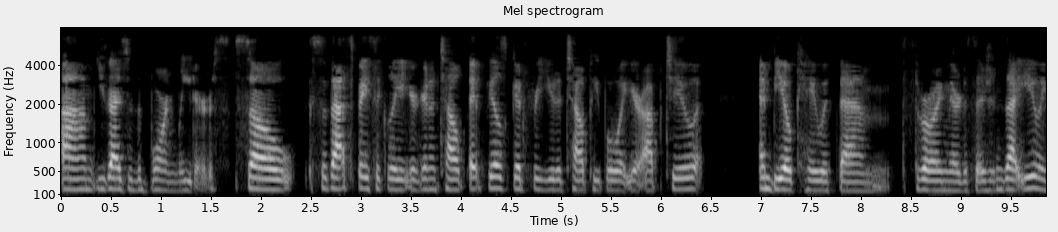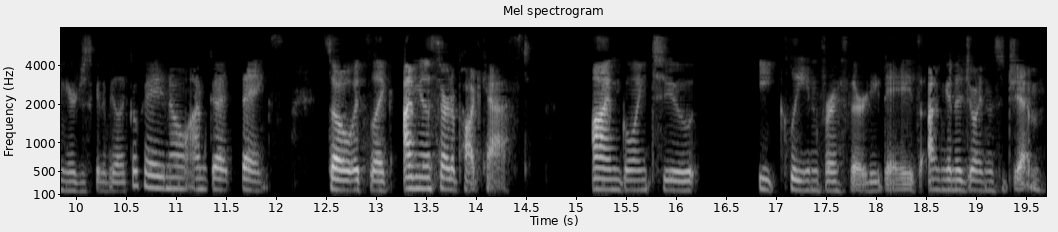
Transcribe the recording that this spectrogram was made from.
Um, you guys are the born leaders. So, so that's basically, you're going to tell, it feels good for you to tell people what you're up to and be okay with them throwing their decisions at you and you're just going to be like, okay, no, I'm good. Thanks. So it's like, I'm going to start a podcast. I'm going to eat clean for 30 days. I'm going to join this gym.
